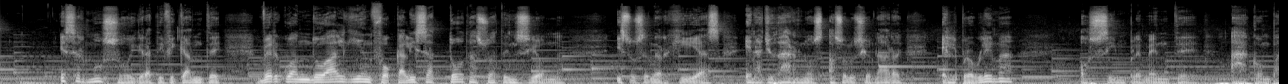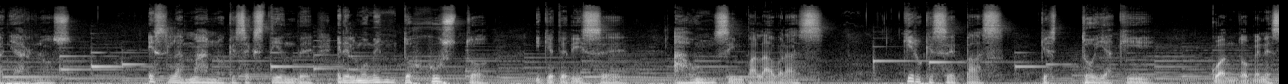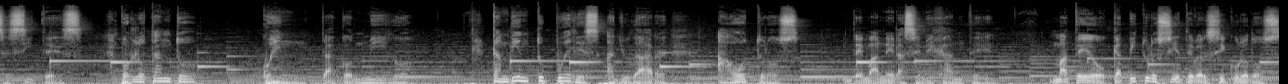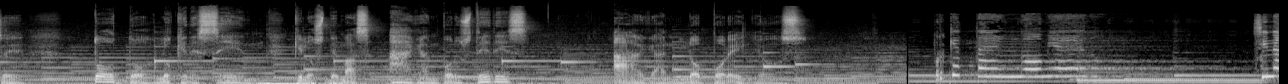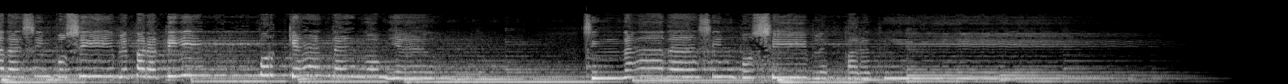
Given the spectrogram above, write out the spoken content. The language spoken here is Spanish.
es hermoso y gratificante ver cuando alguien focaliza toda su atención y sus energías en ayudarnos a solucionar el problema o simplemente a acompañarnos. Es la mano que se extiende en el momento justo y que te dice, aún sin palabras, quiero que sepas que estoy aquí cuando me necesites. Por lo tanto, cuenta conmigo. También tú puedes ayudar a otros de manera semejante. Mateo capítulo 7 versículo 12. Todo lo que deseen que los demás hagan por ustedes, háganlo por ellos. ¿Por qué tengo miedo? Si nada es imposible para ti, ¿por qué tengo miedo? Si nada es imposible para ti.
